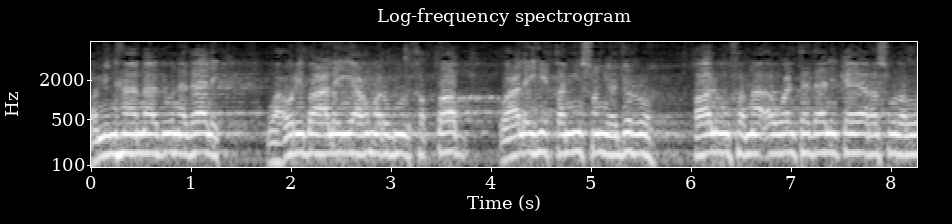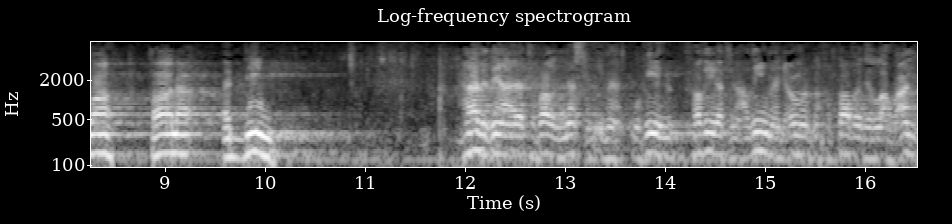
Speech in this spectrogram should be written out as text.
ومنها ما دون ذلك وعرض علي عمر بن الخطاب وعليه قميص يجره قالوا فما أولت ذلك يا رسول الله؟ قال الدين. هذا دين على تفاضل الناس في الإيمان وفيه فضيلة عظيمة لعمر بن الخطاب رضي الله عنه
